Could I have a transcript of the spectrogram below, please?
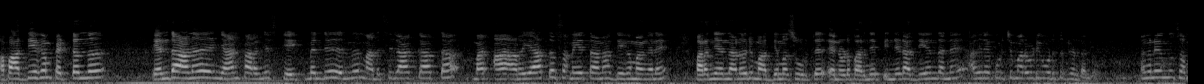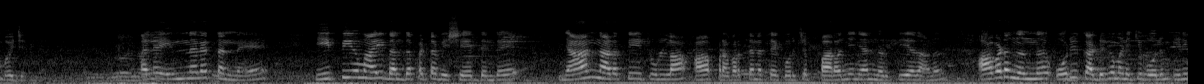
അപ്പോൾ അദ്ദേഹം പെട്ടെന്ന് എന്താണ് ഞാൻ പറഞ്ഞ സ്റ്റേറ്റ്മെന്റ് എന്ന് മനസ്സിലാക്കാത്ത അറിയാത്ത സമയത്താണ് അദ്ദേഹം അങ്ങനെ പറഞ്ഞതെന്നാണ് ഒരു മാധ്യമ സുഹൃത്ത് എന്നോട് പറഞ്ഞത്. പിന്നീട് അദ്ദേഹം തന്നെ അതിനെക്കുറിച്ച് മറുപടി കൊടുത്തിട്ടുണ്ടല്ലോ. അങ്ങനെയൊന്നും സംഭവിച്ചിട്ടില്ല. അല്ല ഇന്നലെ തന്നെ ഇ പിയുമായി ബന്ധപ്പെട്ട വിഷയത്തിന്റെ ഞാൻ നടത്തിയിട്ടുള്ള ആ പ്രവർത്തനത്തെക്കുറിച്ച് പറഞ്ഞ് ഞാൻ നിർത്തിയതാണ്. അവിടെ നിന്ന് ഒരു കടുക് മണിക്ക് പോലും ഇനി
